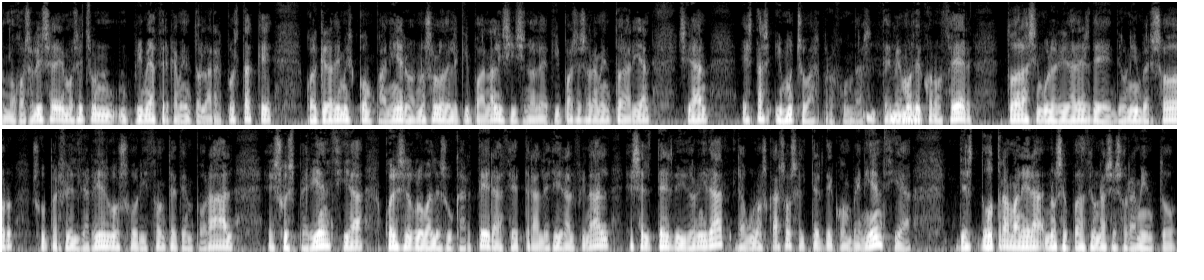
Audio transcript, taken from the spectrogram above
cuando José Luis hemos hecho un primer acercamiento, la respuesta que cualquiera de mis compañeros, no solo del equipo de análisis, sino del equipo de asesoramiento, darían serán estas y mucho más profundas. Debemos de conocer todas las singularidades de, un inversor, su perfil de riesgo, su horizonte temporal, eh, su experiencia, cuál es el global de su cartera, etcétera. Es decir, al final es el test de idoneidad y en algunos casos el test de conveniencia. De, otra manera no se puede hacer un asesoramiento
